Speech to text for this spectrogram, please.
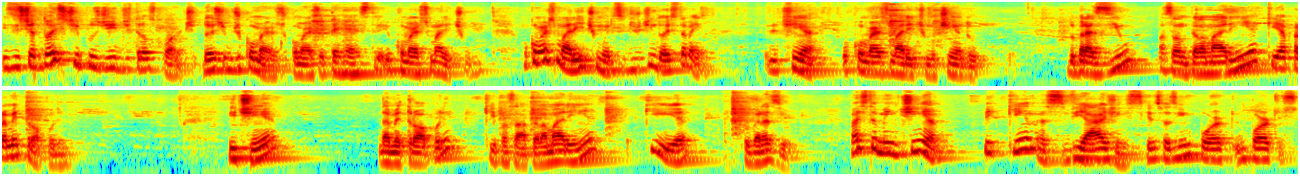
existia dois tipos de, de transporte, dois tipos de comércio, o comércio terrestre e o comércio marítimo. O comércio marítimo ele se divide em dois também. Ele tinha o comércio marítimo tinha do do Brasil, passando pela Marinha, que ia para a metrópole. E tinha da metrópole, que passava pela Marinha, que ia para o Brasil. Mas também tinha pequenas viagens que eles faziam em, porto, em portos.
